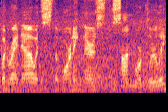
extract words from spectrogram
But right now it's the morning, there's the sun more clearly.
